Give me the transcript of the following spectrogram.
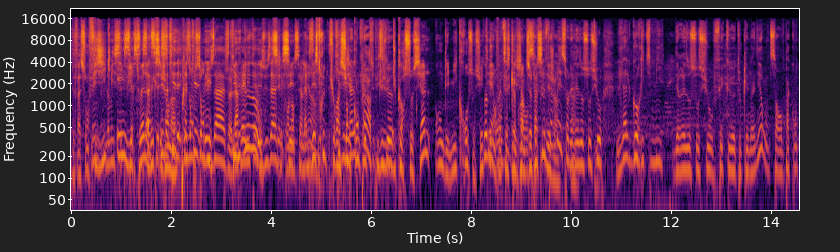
de façon Mais- physique non, mais et virtuelle avec ces gens-là. c'est des présomptions d'usage. La réalité non, non, des usages, C'est la rien. déstructuration complète cas, du, puisque- du corps social en des micro-sociétés. Non, mais en fait, c'est ce qui est en déjà train de se passer déjà. sur les réseaux sociaux. L'algorithmie des réseaux sociaux fait que de toutes les manières, on ne s'en rend pas compte.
